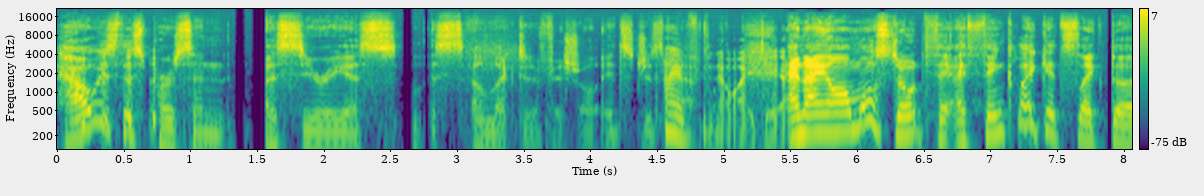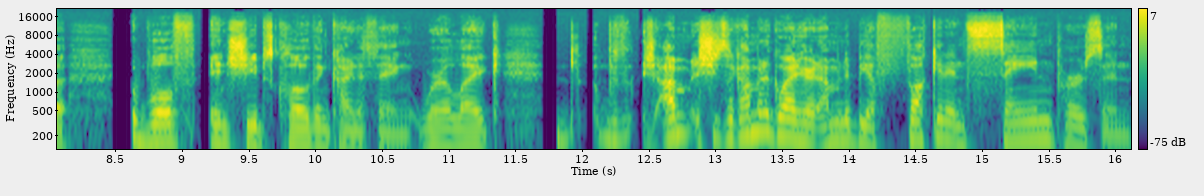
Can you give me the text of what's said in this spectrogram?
How is this person a serious elected official? It's just. I have no idea. And I almost don't think. I think like it's like the wolf in sheep's clothing kind of thing, where like, I'm. She's like, I'm gonna go out here and I'm gonna be a fucking insane person,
